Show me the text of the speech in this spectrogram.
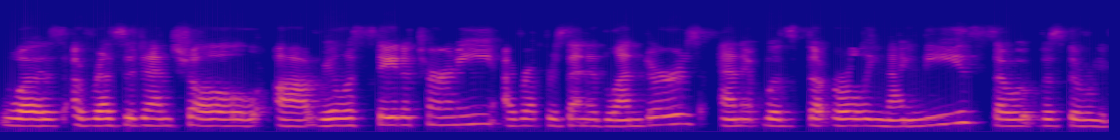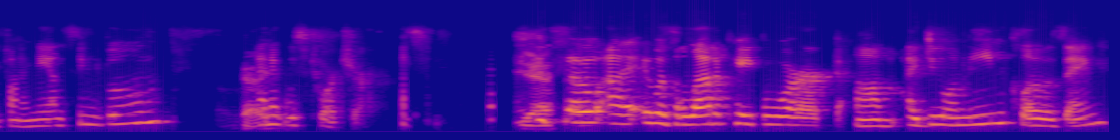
was a residential uh, real estate attorney. I represented lenders, and it was the early 90s. So it was the refinancing boom, okay. and it was torture. Yeah. so uh, it was a lot of paperwork. Um, I do a mean closing,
